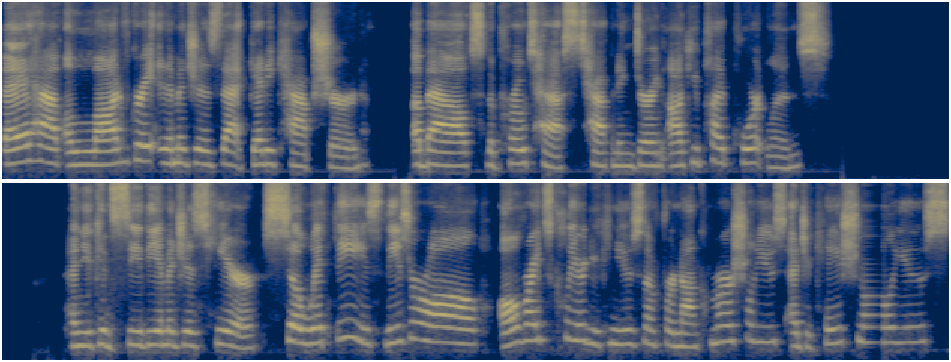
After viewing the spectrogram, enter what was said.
They have a lot of great images that Getty captured about the protests happening during Occupy Portland. And you can see the images here. So with these, these are all, all rights cleared. You can use them for non-commercial use, educational use.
